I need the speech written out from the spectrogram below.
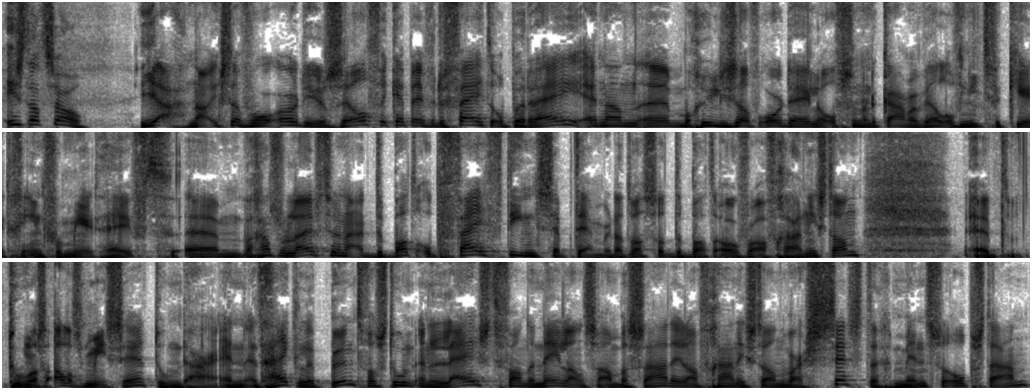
is dat zo? Ja, nou, ik sta voor oordeel zelf. Ik heb even de feiten op een rij. En dan uh, mogen jullie zelf oordelen of ze naar de Kamer wel of niet verkeerd geïnformeerd heeft. Um, we gaan zo luisteren naar het debat op 15 september. Dat was dat debat over Afghanistan. Uh, toen was alles mis, hè, toen daar. En het heikele punt was toen een lijst van de Nederlandse ambassade in Afghanistan... waar 60 mensen op staan.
